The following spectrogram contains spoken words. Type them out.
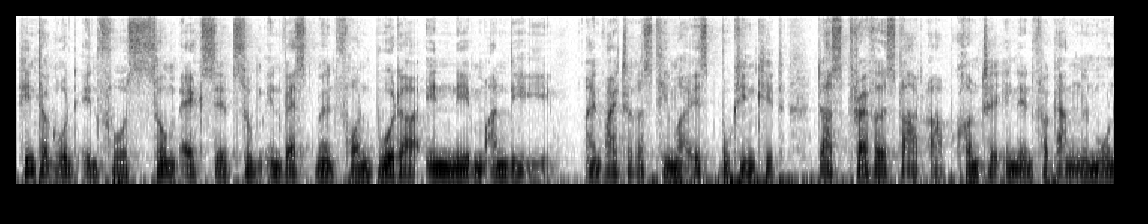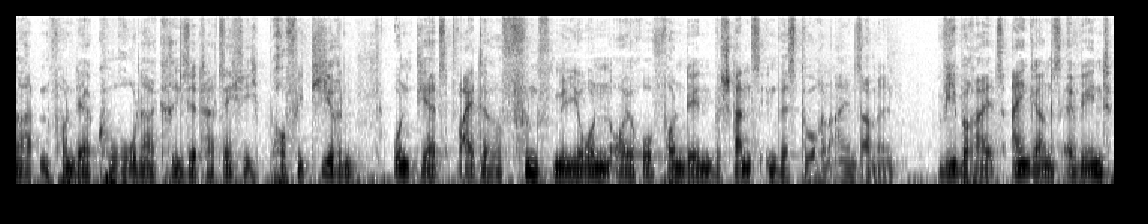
Hintergrundinfos zum Exit, zum Investment von Burda in nebenan.de. Ein weiteres Thema ist BookingKit. Das Travel Startup konnte in den vergangenen Monaten von der Corona-Krise tatsächlich profitieren und jetzt weitere 5 Millionen Euro von den Bestandsinvestoren einsammeln. Wie bereits eingangs erwähnt,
